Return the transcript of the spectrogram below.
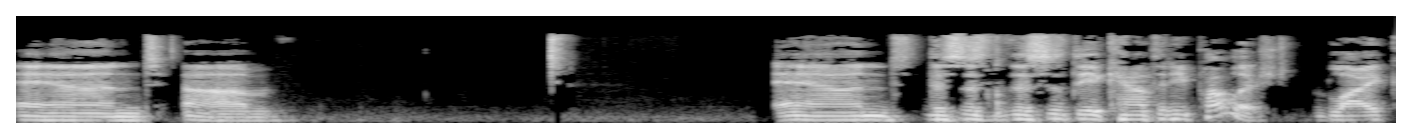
and um, and this is this is the account that he published, like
